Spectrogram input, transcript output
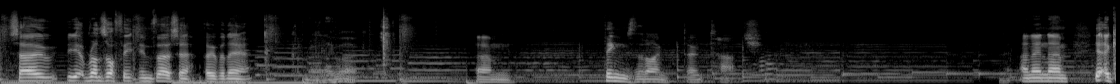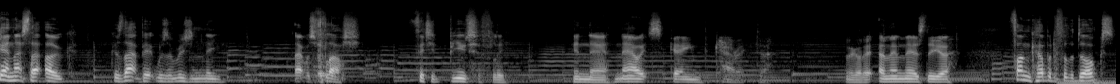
So yeah, it runs off the inverter over there. How they work? Um, things that I don't touch. And then um, yeah, again that's that oak because that bit was originally that was flush, fitted beautifully in there. Now it's gained character. We got it. And then there's the uh, fun cupboard for the dogs.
